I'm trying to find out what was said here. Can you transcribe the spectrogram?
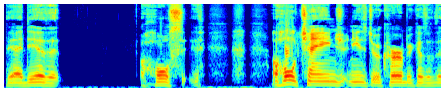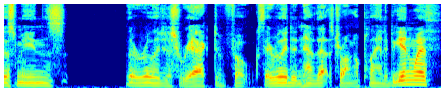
The idea that a whole a whole change needs to occur because of this means they're really just reactive folks. They really didn't have that strong a plan to begin with,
